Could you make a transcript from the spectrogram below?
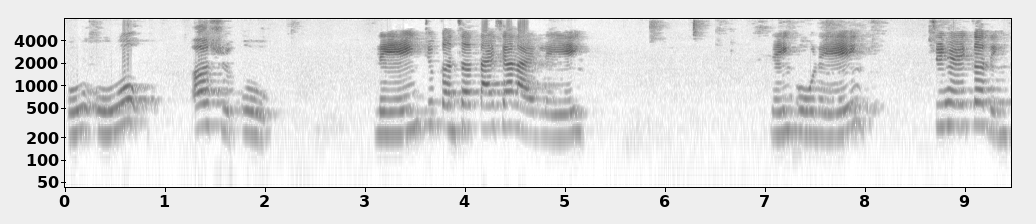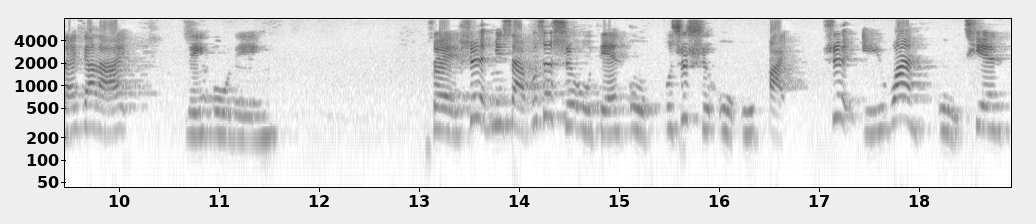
五五。二十五，零就跟着带下来零，零五零，最后一个零带下来，零五零，所以是 Misa 不是十五点五，不是十五五百，是一万五千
